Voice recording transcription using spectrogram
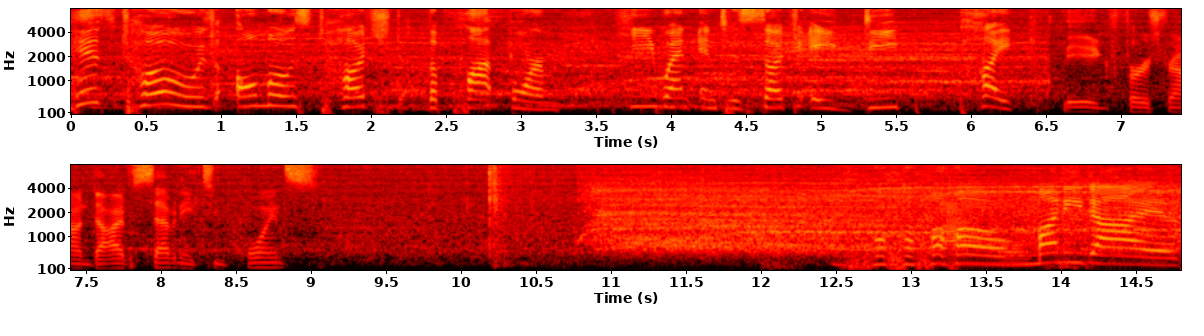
His toes almost touched the platform. He went into such a deep pike. Big first round dive, 72 points. Oh, money dive.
